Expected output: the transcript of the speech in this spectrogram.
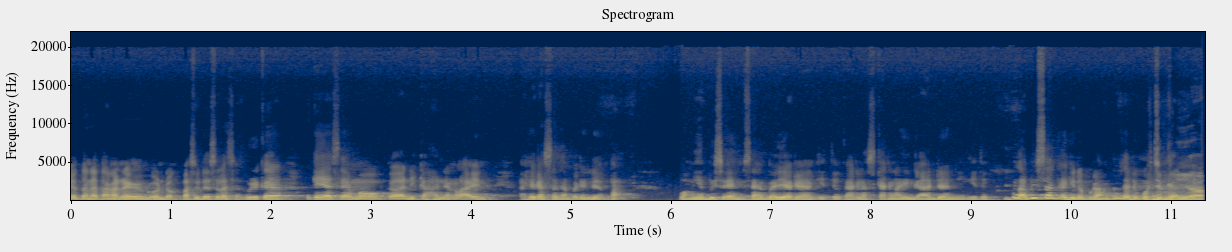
Ya tanda tangan ya gondok. Pas sudah selesai, udah kayak oke okay ya saya mau ke nikahan yang lain. Akhirnya saya sampaikan dia, "Pak, uangnya besok yang saya bayar ya gitu. Karena sekarang lagi nggak ada nih gitu. Nggak bisa? Kayak gitu berantem saya di pojokan iya.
